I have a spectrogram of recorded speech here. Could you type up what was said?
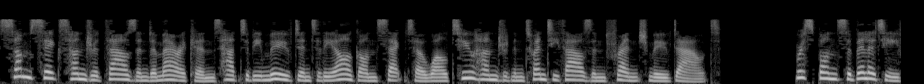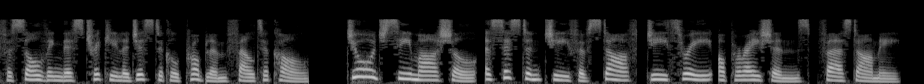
Some 600,000 Americans had to be moved into the Argonne sector while 220,000 French moved out. Responsibility for solving this tricky logistical problem fell to Col. George C. Marshall, Assistant Chief of Staff, G3 Operations, 1st Army.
